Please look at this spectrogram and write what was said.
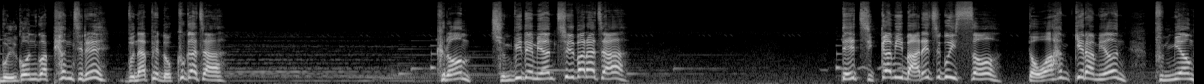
물건과 편지를 문 앞에 놓고 가자. 그럼 준비되면 출발하자. 내 직감이 말해주고 있어. 너와 함께라면 분명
